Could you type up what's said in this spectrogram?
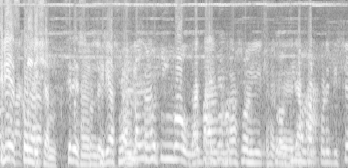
Serious condition serious serious condition refer করে দিছে।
